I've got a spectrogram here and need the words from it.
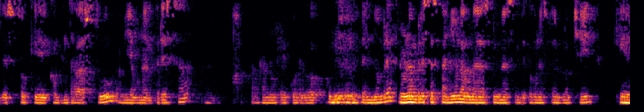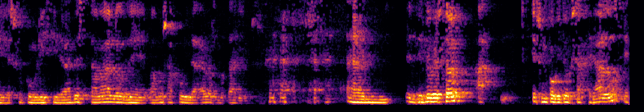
de esto que comentabas tú, había una empresa, ahora no recuerdo curiosamente el nombre, pero una empresa española, una de las primeras que empezó con esto del blockchain, que su publicidad estaba lo de vamos a jubilar a los notarios. um, entiendo que esto ah, es un poquito exagerado, sí.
